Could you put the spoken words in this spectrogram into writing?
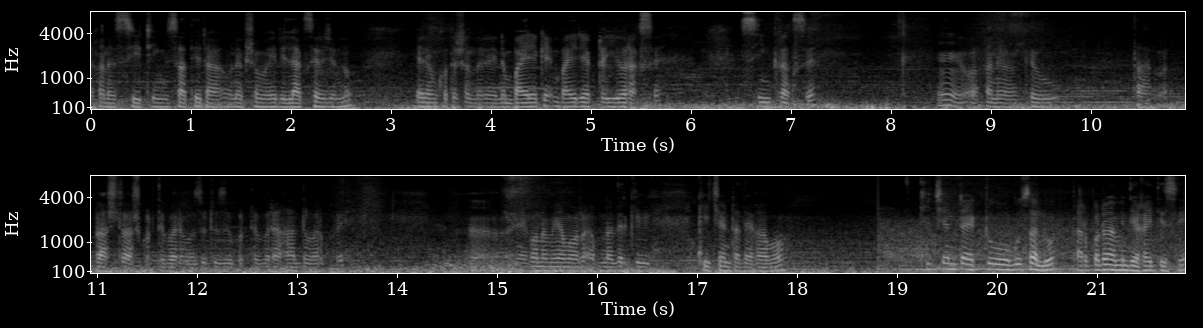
এখানে সিটিং সাথীরা অনেক সময় রিল্যাক্সের জন্য এরকম কত সুন্দর এখানে বাইরে বাইরে একটা ইয়ে রাখছে সিঙ্ক রাখছে। হ্যাঁ ওখানে কেউ তার ব্রাশ ট্রাশ করতে পারে মজু টুজু করতে পারে, হাত ধোয়ার পরে। এখন আমি আমার আপনাদেরকে কিচেনটা দেখাবো। কিচেনটা একটু অগুছালু তারপরে আমি দেখাইতেছি।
